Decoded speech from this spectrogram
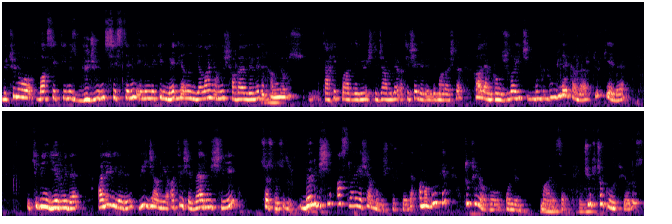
bütün o bahsettiğimiz gücün, sistemin elindeki medyanın yalan yanlış haberlerine de kanıyoruz. Tahrik var deniyor işte camiler ateşe verildi Maraş'ta. Halen konuşuluyor. Hiç bugüne kadar Türkiye'de 2020'de Alevilerin bir camiye ateşe vermişliği söz konusu değil. Böyle bir şey asla yaşanmamış Türkiye'de ama bu hep tutuyor bu oyun maalesef. Çünkü çok unutuyoruz.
